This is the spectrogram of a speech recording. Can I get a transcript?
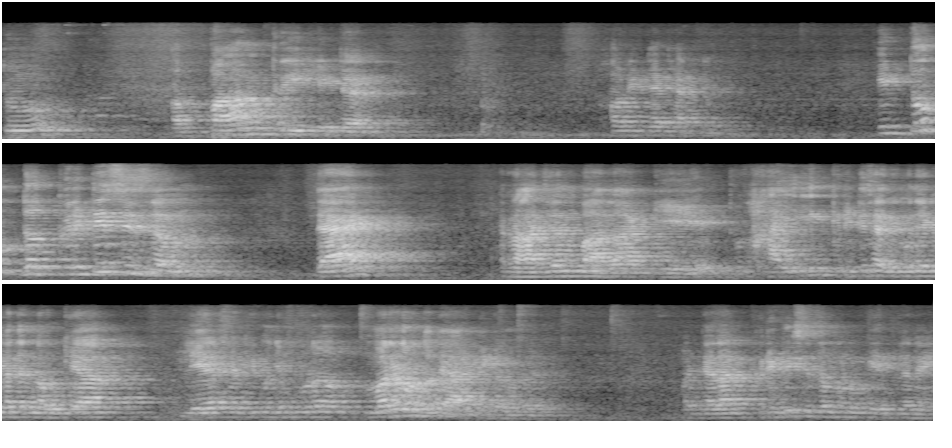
to a palm tree hitter how did that happen? He took the criticism that Rajan Bala to highly criticize. म्हणजे एखाद्या नौक्या प्लेअरसाठी म्हणजे पूर्ण मरण होतं त्या आर्टिकलमध्ये पण त्याला क्रिटिसिझम म्हणून घेतलं नाही.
